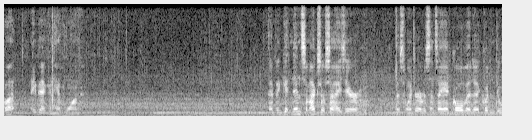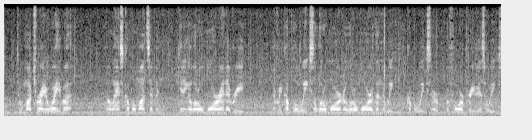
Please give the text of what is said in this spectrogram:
But maybe I can have one. I've been getting in some exercise here this winter ever since I had COVID. I couldn't do too much right away, but the last couple months I've been getting a little more in every every couple of weeks a little more and a little more than the week couple weeks or before previous weeks.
